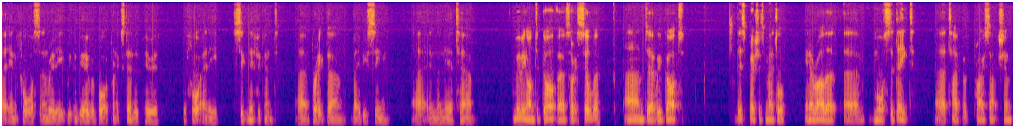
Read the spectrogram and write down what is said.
uh, in force, and really we can be overbought for an extended period before any significant uh, breakdown may be seen uh, in the near term moving on to gold, uh, sorry, silver, and uh, we've got this precious metal in a rather um, more sedate uh, type of price action.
